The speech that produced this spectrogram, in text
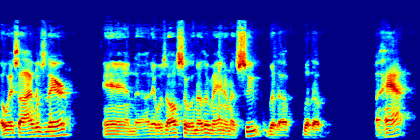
OSI was there, and uh, there was also another man in a suit with a with a a hat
